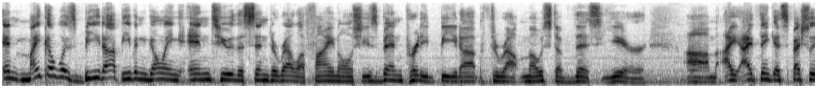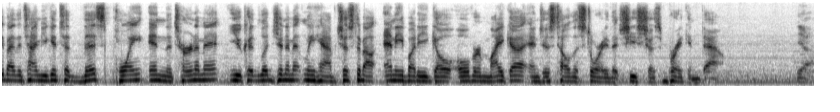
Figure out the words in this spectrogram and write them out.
And Maika was beat up even going into the Cinderella final. She's been pretty beat up throughout most of this year. Um, I, I think, especially by the time you get to this point in the tournament, you could legitimately have just about anybody go over Maika and just tell the story that she's just breaking down. Yeah.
